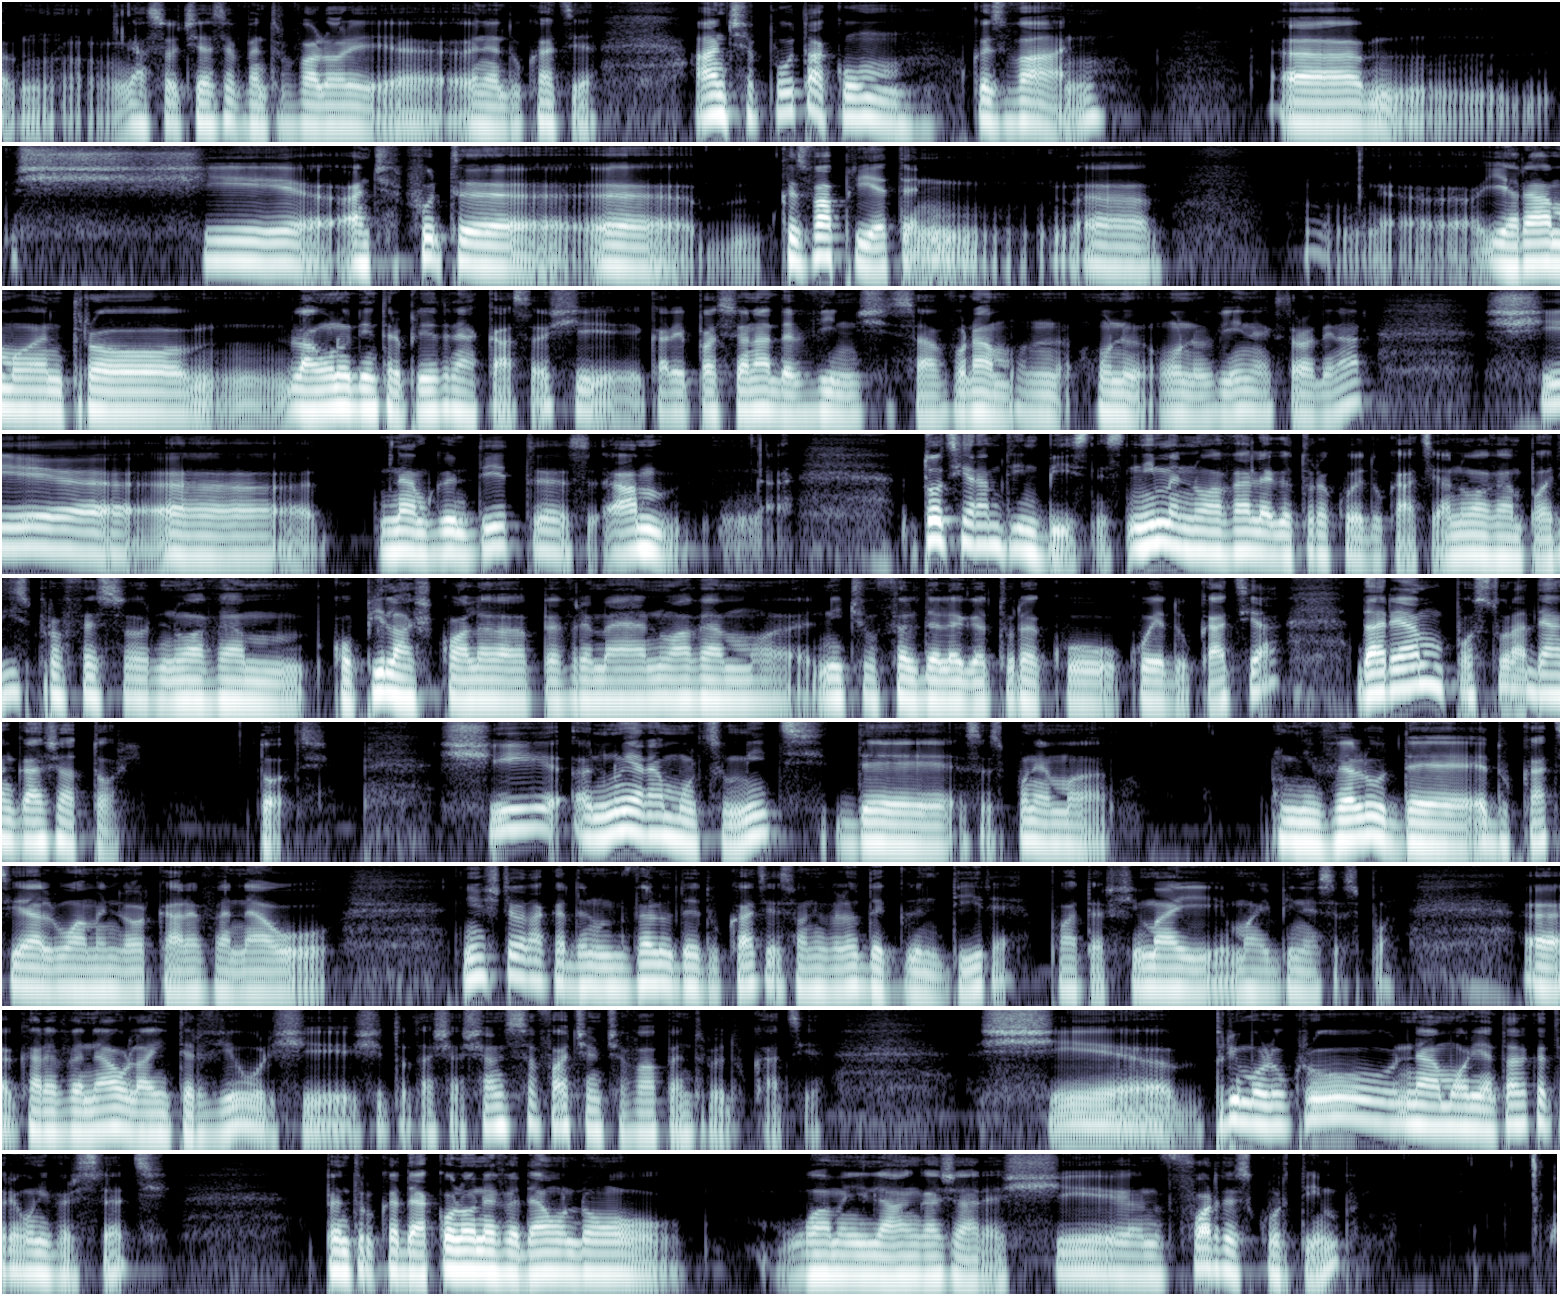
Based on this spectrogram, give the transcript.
uh, Asociația pentru Valori uh, în Educație. A început acum câțiva ani Uh, și a început uh, uh, câțiva prieteni uh, eram într-o, la unul dintre prieteni acasă și care e pasionat de vin și savuram un, un, un vin extraordinar și uh, ne-am gândit, am, toți eram din business. Nimeni nu avea legătură cu educația. Nu aveam părinți profesori, nu aveam copii la școală pe vremea aia, nu aveam uh, niciun fel de legătură cu, cu educația, dar eram în postura de angajatori, toți. Și uh, nu eram mulțumiți de, să spunem, uh, nivelul de educație al oamenilor care veneau nu știu dacă de nivelul de educație sau nivelul de gândire, poate ar fi mai, mai bine să spun. Uh, Uh, care veneau la interviuri și, și tot așa. Și am zis să facem ceva pentru educație. Și uh, primul lucru ne-am orientat către universități, pentru că de acolo ne vedeau nou oamenii la angajare și în foarte scurt timp,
